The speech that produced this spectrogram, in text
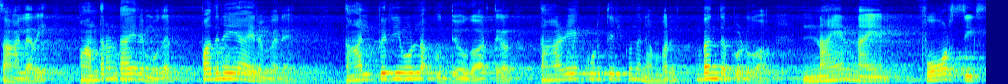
സാലറി പന്ത്രണ്ടായിരം മുതൽ പതിനയ്യായിരം വരെ. താല്പര്യമുള്ള ഉദ്യോഗാർത്ഥികൾ താഴെ കൊടുത്തിരിക്കുന്ന നമ്പറിൽ ബന്ധപ്പെടുക. Nine nine four six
